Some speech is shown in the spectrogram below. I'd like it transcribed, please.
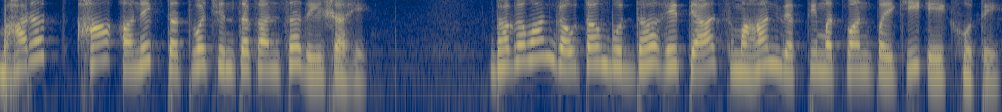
भारत हा अनेक तत्वचिंतकांचा देश आहे. भगवान गौतम बुद्ध हे त्याच महान व्यक्तिमत्वांपैकी एक होते.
